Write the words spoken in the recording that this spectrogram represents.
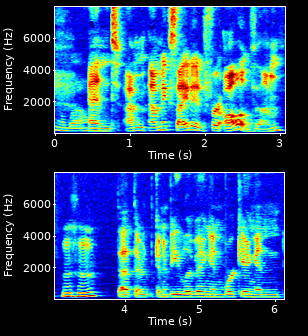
Oh wow. and I'm I'm excited for all of them Mm-hmm. that they're going to be living and working and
